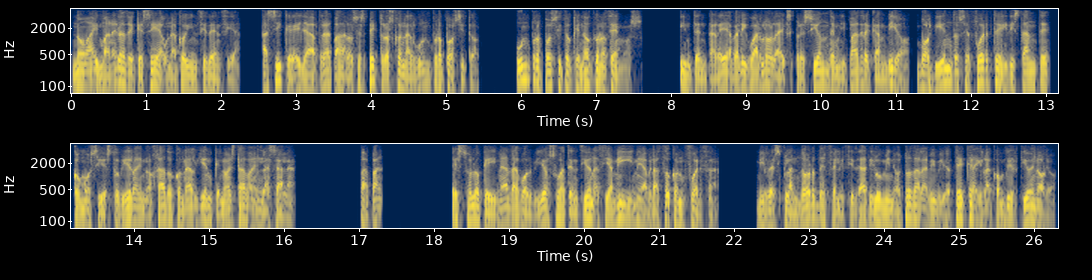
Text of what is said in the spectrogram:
No hay manera de que sea una coincidencia. Así que ella atrapa a los espectros con algún propósito. Un propósito que no conocemos. Intentaré averiguarlo. La expresión de mi padre cambió, volviéndose fuerte y distante, como si estuviera enojado con alguien que no estaba en la sala. Papá. Es solo que Inada volvió su atención hacia mí y me abrazó con fuerza. Mi resplandor de felicidad iluminó toda la biblioteca y la convirtió en oro.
